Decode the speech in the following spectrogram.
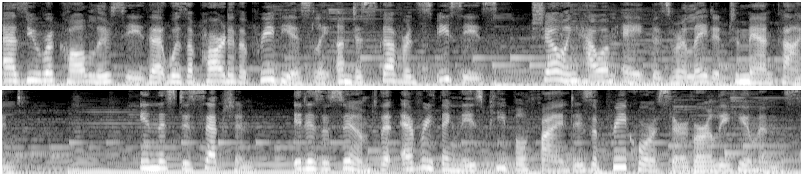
As you recall Lucy that was a part of a previously undiscovered species, showing how an ape is related to mankind. In this deception, it is assumed that everything these people find is a precursor of early humans.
